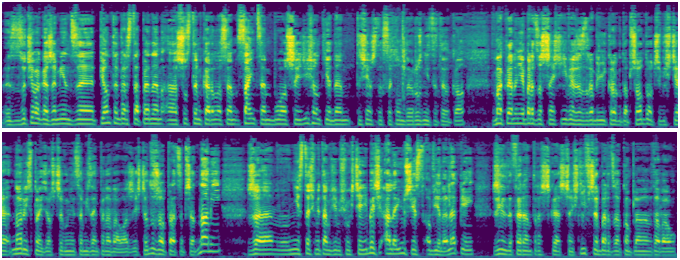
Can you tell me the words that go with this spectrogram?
Zwróćcie uwagę, że między piątym Verstappenem a szóstym Carlosem Saincem było 61 tysięcznych sekundy różnicy tylko. W McLarenie bardzo szczęśliwie, że zrobili krok do przodu. Oczywiście Norris powiedział szczególnie, co mi zaimponowało, że jeszcze dużo pracy przed nami, że nie jesteśmy tam, gdzie byśmy chcieli być, ale już jest o wiele lepiej. Gilles de Ferran troszeczkę szczęśliwszy, bardzo komplementował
